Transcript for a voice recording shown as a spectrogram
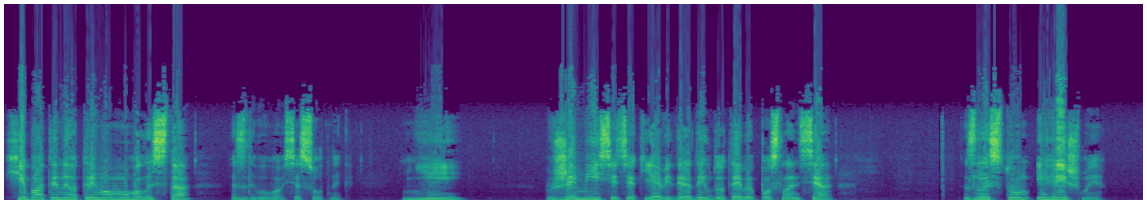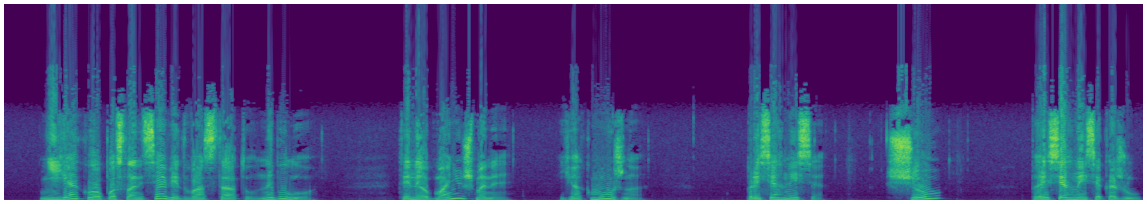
Хіба ти не отримав мого листа? здивувався сотник. Ні. Вже місяць, як я відрядив до тебе посланця з листом і грішми. Ніякого посланця від вас, тату, не було. Ти не обманюєш мене? Як можна? Присягнися. Що? Присягнися, кажу.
